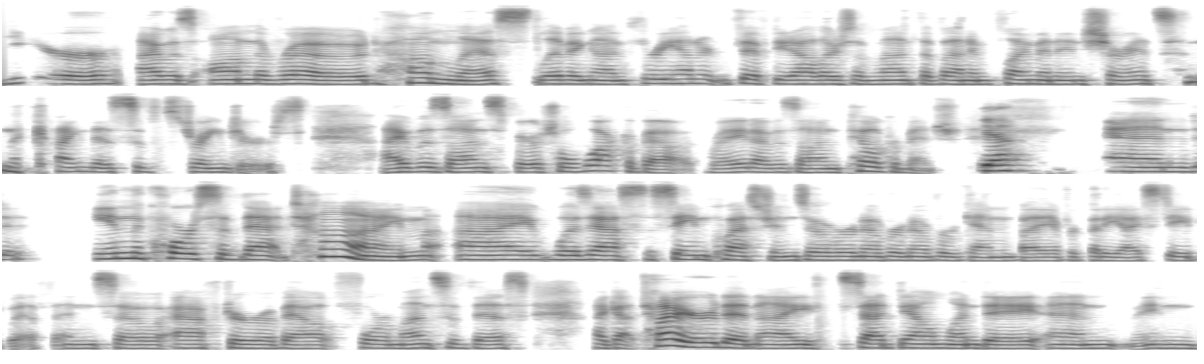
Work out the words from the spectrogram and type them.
year, I was on the road, homeless, living on $350 a month of unemployment insurance and the kindness of strangers. I was on spiritual walkabout, right? I was on pilgrimage. Yeah. And in the course of that time, I was asked the same questions over and over and over again by everybody I stayed with. And so after about four months of this, I got tired and I sat down one day and in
